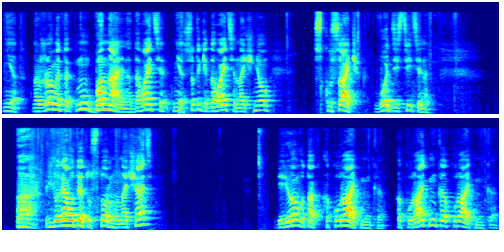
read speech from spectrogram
Нет, ножом это, ну, банально. Давайте, нет, все-таки давайте начнем с кусачек. Вот, действительно. А, предлагаю вот эту сторону начать. Берем вот так аккуратненько, аккуратненько, аккуратненько.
